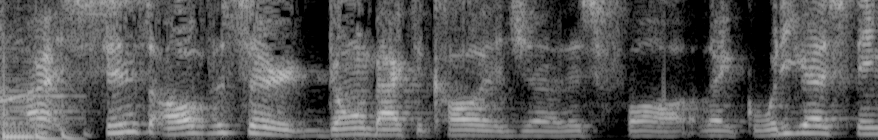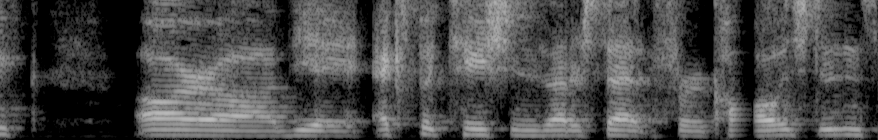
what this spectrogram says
All right, so since all of us are going back to college uh, this fall, like, what do you guys think are uh, the expectations that are set for college students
